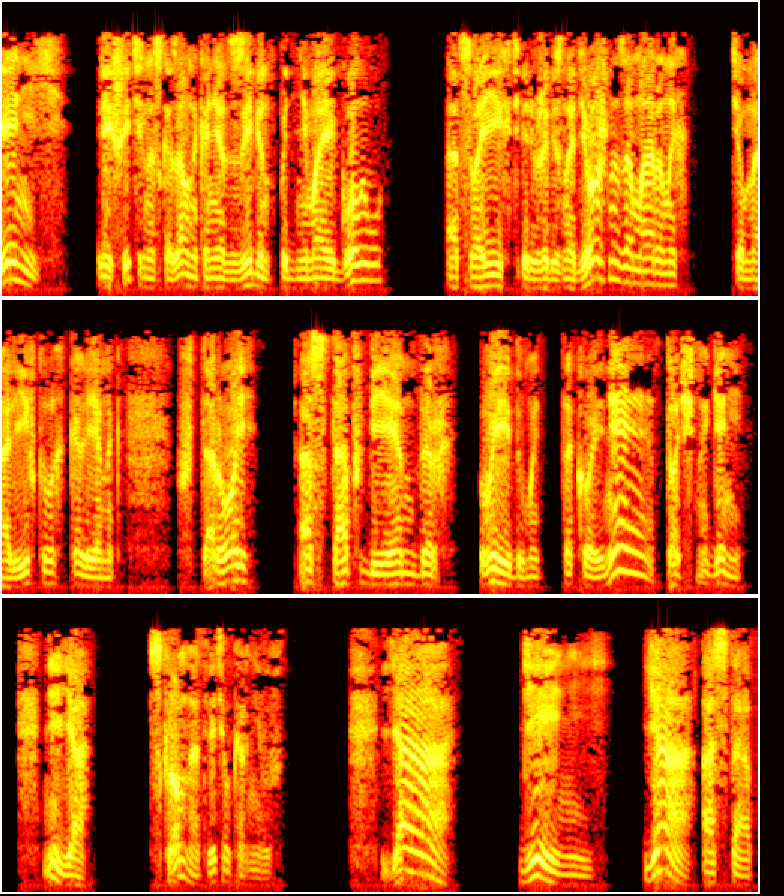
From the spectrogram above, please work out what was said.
гений, — решительно сказал, наконец, Зыбин, поднимая голову от своих, теперь уже безнадежно замаранных, темно-оливковых коленок. Второй — Остап Бендер. Выдумать такое? Не, точно гений. Не я, — скромно ответил Корнилов. Я гений. Я Остап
